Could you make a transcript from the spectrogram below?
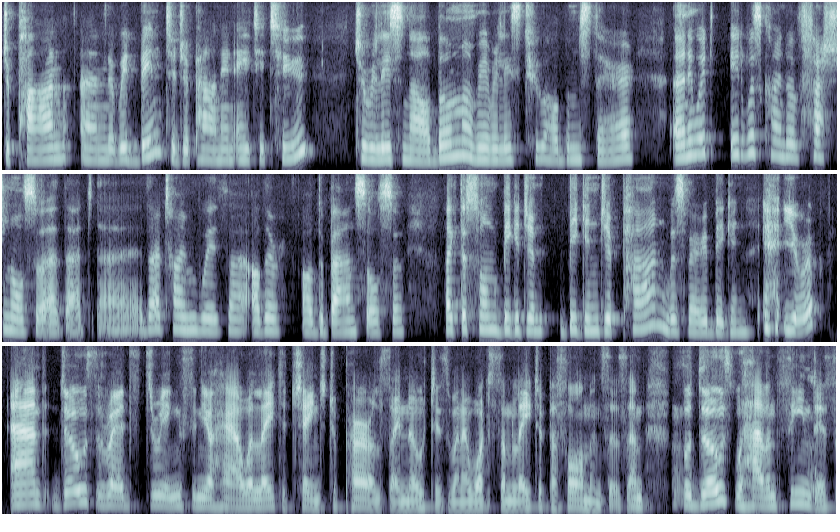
Japan, and we'd been to Japan in '82 to release an album. We released two albums there, and it would, it was kind of fashion also at that uh, that time with uh, other other bands also. Like the song "Big, Big in Japan" was very big in Europe. And those red strings in your hair were later changed to pearls, I noticed when I watched some later performances. And for those who haven't seen this,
